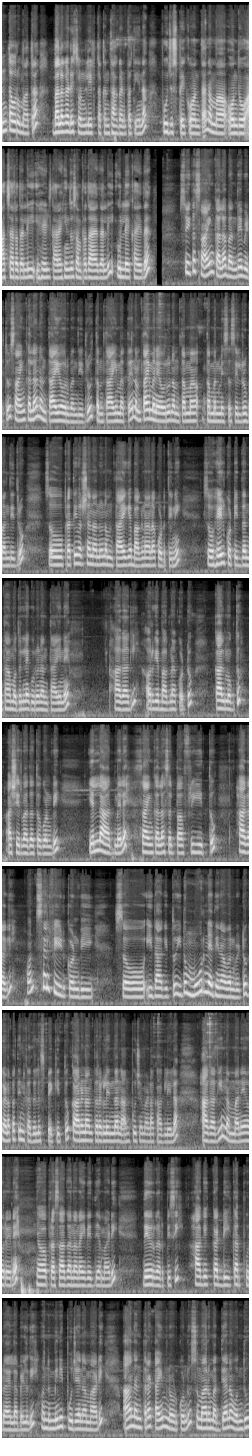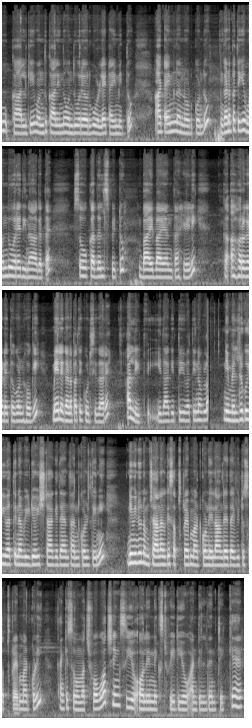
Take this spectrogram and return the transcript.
ಅಂಥವ್ರು ಮಾತ್ರ ಬಲಗಡೆ ಸೊಂಡ್ಲಿರ್ತಕ್ಕಂತಹ ಗಣಪತಿಯನ್ನು ಪೂಜಿಸಬೇಕು ಅಂತ ನಮ್ಮ ಒಂದು ಆಚಾರದಲ್ಲಿ ಹೇಳ್ತಾರೆ. ಹಿಂದೂ ಸಂಪ್ರದಾಯದಲ್ಲಿ ಉಲ್ಲೇಖ ಇದೆ. ಸೊ ಈಗ ಸಾಯಂಕಾಲ ಬಂದೇ ಬಿಡ್ತು. ಸಾಯಂಕಾಲ ನನ್ನ ತಾಯಿಯವರು ಬಂದಿದ್ದರು ತಮ್ಮ ತಾಯಿ ಮತ್ತು ನಮ್ಮ ತಾಯಿ ಮನೆಯವರು ನಮ್ಮ ತಮ್ಮ, ತಮ್ಮನ ಮಿಸ್ಸಸ್ ಎಲ್ಲರೂ ಬಂದಿದ್ದರು ಸೊ ಪ್ರತಿ ವರ್ಷ ನಾನು ನಮ್ಮ ತಾಯಿಗೆ ಬಾಗ್ನಾನ ಕೊಡ್ತೀನಿ. ಸೊ ಹೇಳ್ಕೊಟ್ಟಿದ್ದಂತಹ ಮೊದಲನೇ ಗುರು ನನ್ನ ತಾಯಿನೇ. ಹಾಗಾಗಿ ಅವ್ರಿಗೆ ಬಾಗ್ನ ಕೊಟ್ಟು ಕಾಲು ಮುಗಿದು ಆಶೀರ್ವಾದ ತೊಗೊಂಡ್ವಿ. ಎಲ್ಲ ಆದಮೇಲೆ ಸಾಯಂಕಾಲ ಸ್ವಲ್ಪ ಫ್ರೀ ಇತ್ತು. ಹಾಗಾಗಿ ಒಂದು ಸೆಲ್ಫಿ ಹಿಡ್ಕೊಂಡ್ವಿ. ಸೊ ಇದಾಗಿತ್ತು. ಇದು ಮೂರನೇ ದಿನ ಬಂದುಬಿಟ್ಟು ಗಣಪತಿನ ಕದಲಿಸ್ಬೇಕಿತ್ತು. ಕಾರಣಾಂತರಗಳಿಂದ ನಾನು ಪೂಜೆ ಮಾಡೋಕ್ಕಾಗಲಿಲ್ಲ. ಹಾಗಾಗಿ ನಮ್ಮ ಮನೆಯವರೇನೆ ಪ್ರಸಾದನ ನೈವೇದ್ಯ ಮಾಡಿ ದೇವ್ರಿಗೆ ಅರ್ಪಿಸಿ, ಹಾಗೆ ಕಡ್ಡಿ, ಕರ್ಪೂರ ಎಲ್ಲ ಬೆಳಗಿ ಒಂದು ಮಿನಿ ಪೂಜೆನ ಮಾಡಿ, ಆ ನಂತರ ಟೈಮ್ ನೋಡಿಕೊಂಡು ಸುಮಾರು ಮಧ್ಯಾಹ್ನ ಒಂದು ಕಾಲ್ಗೆ, ಒಂದು ಕಾಲಿಂದ ಒಂದೂವರೆವರೆಗೂ ಒಳ್ಳೆ ಟೈಮ್ ಇತ್ತು. ಆ ಟೈಮ್ನ ನೋಡಿಕೊಂಡು ಗಣಪತಿಗೆ ಒಂದೂವರೆ ದಿನ ಆಗುತ್ತೆ. ಸೊ ಕದಲಿಸ್ಬಿಟ್ಟು ಬಾಯ್ ಬಾಯ್ ಅಂತ ಹೇಳಿ ಹೊರಗಡೆ ತಗೊಂಡು ಹೋಗಿ ಮೇಲೆ ಗಣಪತಿ ಕೂಡಿಸಿದ್ದಾರೆ. ಅಲ್ಲಿಟ್ವಿ ಇದಾಗಿತ್ತು ಇವತ್ತಿನ ವ್ಲಾಗ್ ನಿಮ್ಮೆಲ್ರಿಗೂ ಇವತ್ತಿನ ವಿಡಿಯೋ ಇಷ್ಟ ಆಗಿದೆ ಅಂತ ಅಂದ್ಕೊಳ್ತೀನಿ ನೀವಿನ್ನೂ ನಮ್ಮ ಚಾನಲ್ಗೆ ಸಬ್ಸ್ಕ್ರೈಬ್ ಮಾಡ್ಕೊಂಡಿಲ್ಲ ಅಂದರೆ ದಯವಿಟ್ಟು ಸಬ್ಸ್ಕ್ರೈಬ್ ಮಾಡ್ಕೊಳ್ಳಿ. Thank you so much for watching see you all in next video until then take care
